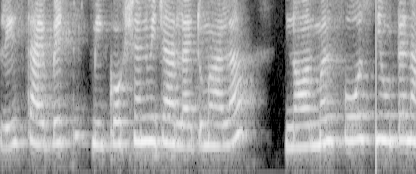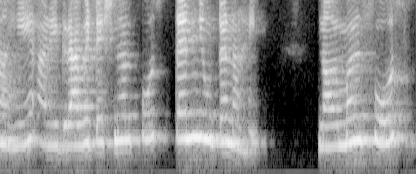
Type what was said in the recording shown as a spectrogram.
प्लीज टाईप इट मी क्वेश्चन विचारलाय तुम्हाला. नॉर्मल फोर्स न्यूटन आहे आणि ग्रॅव्हिटेशनल फोर्स टेन न्यूटन आहे. Normal force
